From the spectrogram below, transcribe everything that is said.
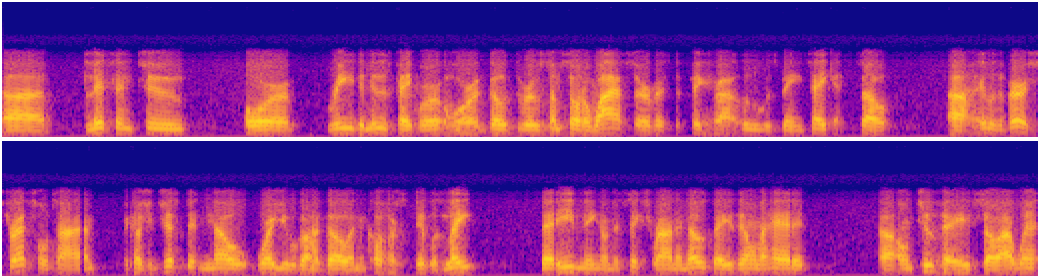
uh, listen to or read the newspaper or go through some sort of wire service to figure out who was being taken. So uh, it was a very stressful time because you just didn't know where you were going to go. And of course, it was late that evening on the sixth round. In those days, they only had it uh, on two days. So I went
